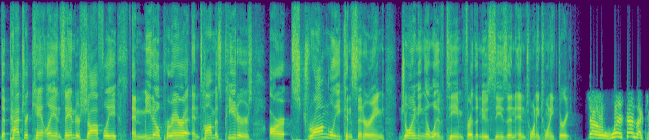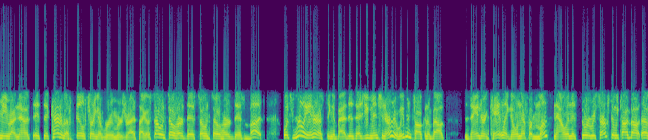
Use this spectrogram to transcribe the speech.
that Patrick Cantlay and Xander Schauffele and Mito Pereira and Thomas Pieters are strongly considering joining a LIV team for the new season in 2023? So what it sounds like to me right now, it's, it's a kind of a filtering of rumors, right? It's like so and so heard this, so and so heard this. But what's really interesting about it is, as you mentioned earlier, we've been talking about Xander and Cantlay going there for months now, and it's sort of resurfaced. And We talked about uh,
